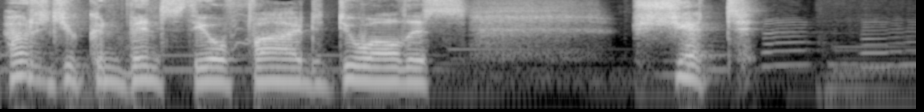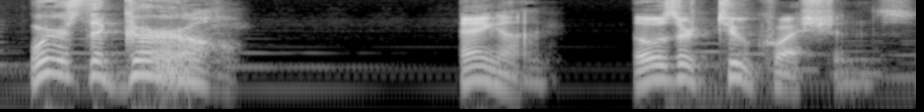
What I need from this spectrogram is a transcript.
How did you convince the O5 to do all this shit? Where's the girl? Hang on. Those are two questions.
